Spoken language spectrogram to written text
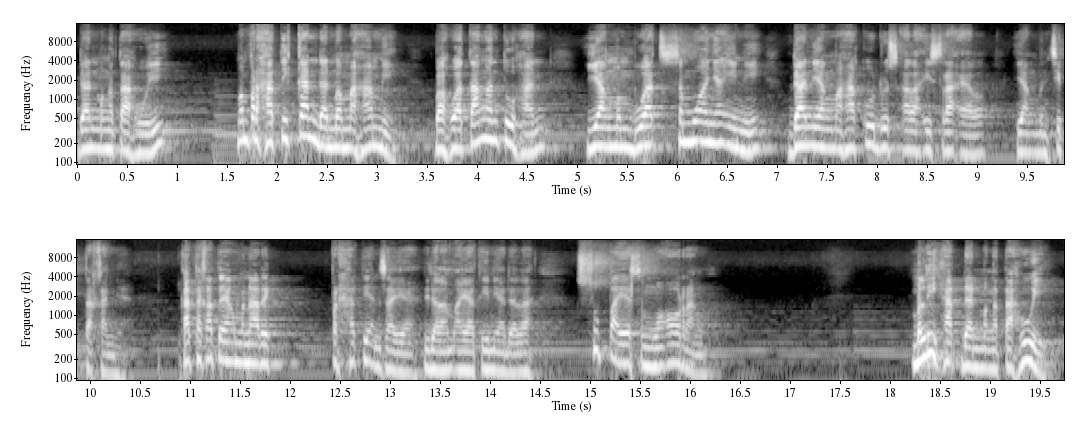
dan mengetahui, memperhatikan dan memahami bahwa tangan Tuhan yang membuat semuanya ini dan yang maha kudus Allah Israel yang menciptakannya. Kata-kata yang menarik perhatian saya di dalam ayat ini adalah supaya semua orang melihat dan mengetahui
